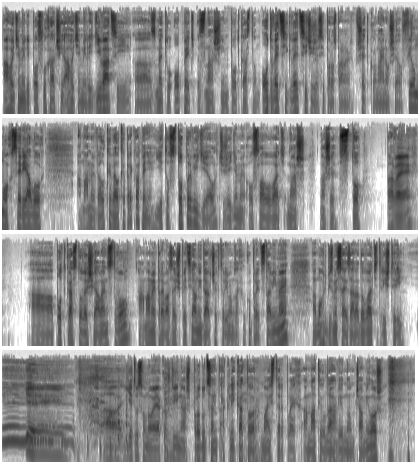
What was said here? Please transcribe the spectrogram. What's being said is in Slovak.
Ahojte milí poslucháči, ahojte milí diváci. Sme tu opäť s našim podcastom Od veci k veci, čiže si porozprávame všetko najnovšie o filmoch, seriáloch a máme veľké, veľké prekvapenie. Je to 101. diel, čiže ideme oslavovať naš, naše 101. A podcastové šialenstvo a máme pre vás aj špeciálny darček, ktorý vám za chvíľku predstavíme a mohli by sme sa aj zaradovať 3-4 Jej. A je tu so mnou aj ako vždy náš producent a klikator, majster Plech a Matilda v jednom. Čau Miloš.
